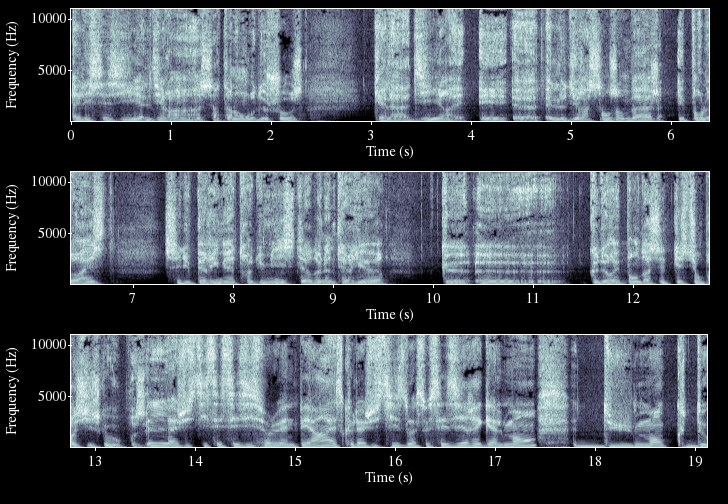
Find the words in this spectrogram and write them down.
Elle est saisie, elle dira un certain nombre de choses qu'elle a à dire et, et, euh, elle le dira sans embâge. Et pour le reste, c'est du périmètre du ministère de l'Intérieur que euh, que de répondre à cette question précise que vous posez. La justice est saisie sur le NPA. Est-ce que la justice doit se saisir également du manque de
